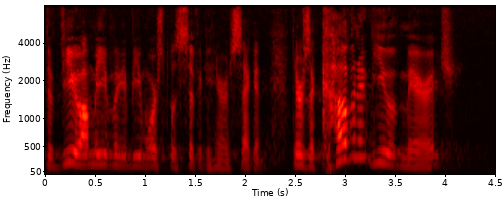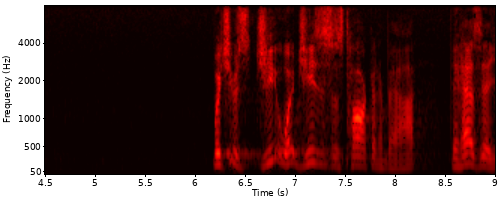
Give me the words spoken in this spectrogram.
the view, I'm even going to be more specific in here in a second. There's a covenant view of marriage, which was G- what Jesus is talking about, that has a,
